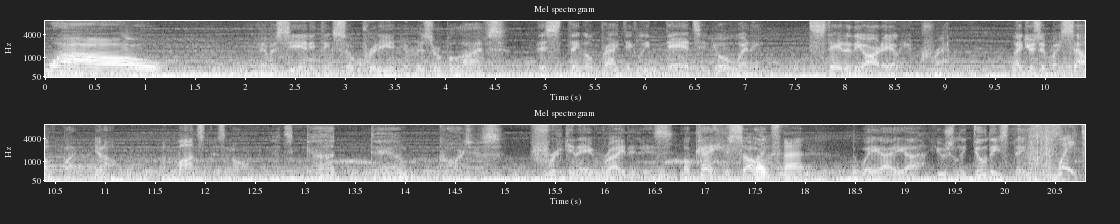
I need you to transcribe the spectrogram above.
Wow! You ever ever see anything so pretty in your miserable lives? This thing will practically dance at your wedding. State-of-the-art alien crap. I'd use it myself, but, you know, the monsters and all. It's goddamn gorgeous. Freaking A right it is. Okay, so... Likes that. The way I, uh, usually do these things is... Wait!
